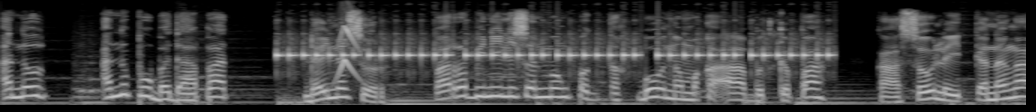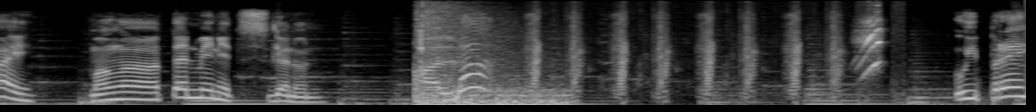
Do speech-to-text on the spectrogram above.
Ano, ano po ba dapat? Dinosaur, para binilisan mong pagtakbo nang makaabot ka pa. Kaso late ka na nga eh. Mga 10 minutes, ganun. Hala! Uy pre,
